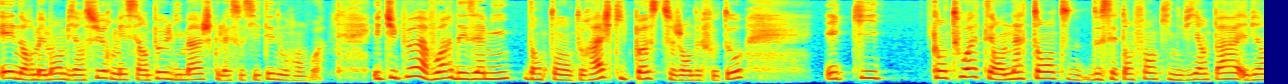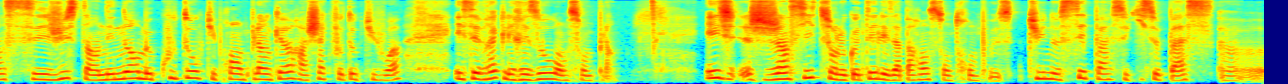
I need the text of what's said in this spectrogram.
énormément, bien sûr, mais c'est un peu l'image que la société nous renvoie. Et tu peux avoir des amis dans ton entourage qui postent ce genre de photos et qui quand toi, tu es en attente de cet enfant qui ne vient pas, eh bien, c'est juste un énorme couteau que tu prends en plein cœur à chaque photo que tu vois. Et c'est vrai que les réseaux en sont pleins. Et j'insiste sur le côté les apparences sont trompeuses. Tu ne sais pas ce qui se passe euh,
